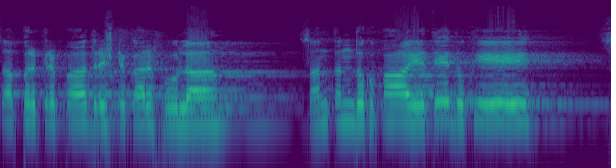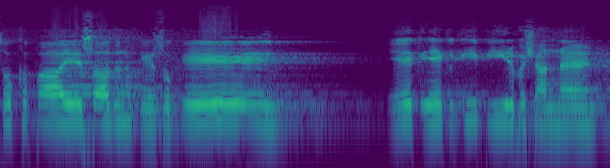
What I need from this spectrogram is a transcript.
ਸਭ ਪਰ ਕਿਰਪਾ ਦ੍ਰਿਸ਼ਟ ਕਰ ਫੂਲਾ। ਸੰਤਨ ਦੁਖ ਪਾਏ ਤੇ ਦੁਖੇ, ਸੁਖ ਪਾਏ ਸਾਧਨ ਕੇ ਸੁਖੇ। ਏਕ ਏਕ ਕੀ ਪੀਰ ਪਛਾਨੈ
